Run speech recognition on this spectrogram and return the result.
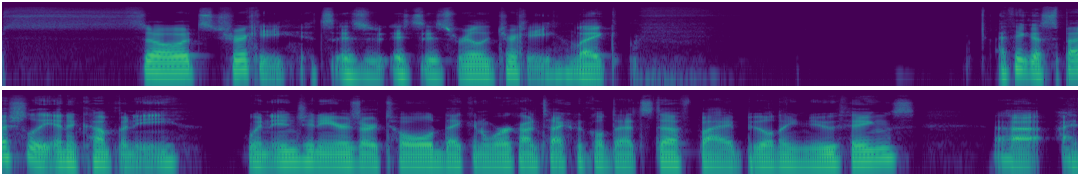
so it's tricky. It's it's it's, it's really tricky. Like i think especially in a company when engineers are told they can work on technical debt stuff by building new things uh, i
